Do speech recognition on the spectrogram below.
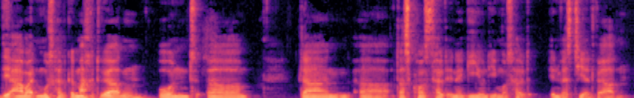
die Arbeit muss halt gemacht werden und äh, dann äh, das kostet halt Energie und die muss halt investiert werden.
